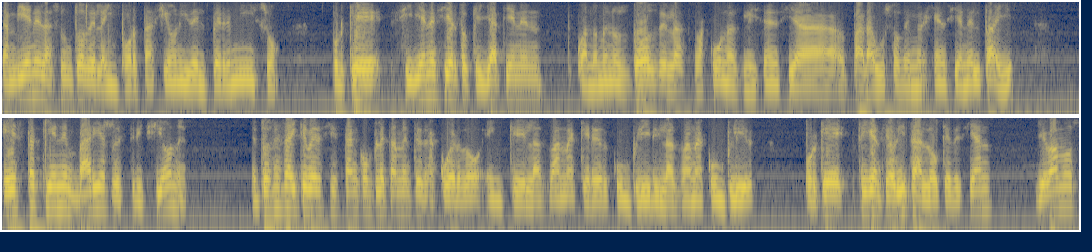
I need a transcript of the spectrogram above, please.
También el asunto de la importación y del permiso, porque si bien es cierto que ya tienen cuando menos dos de las vacunas licencia para uso de emergencia en el país, esta tiene varias restricciones. Entonces hay que ver si están completamente de acuerdo en que las van a querer cumplir y las van a cumplir, porque fíjense ahorita lo que decían, llevamos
